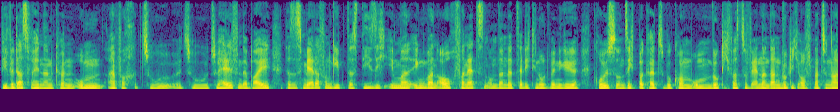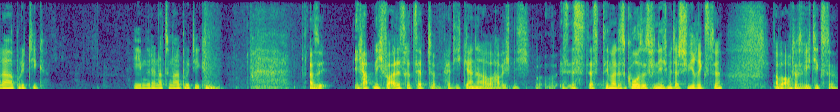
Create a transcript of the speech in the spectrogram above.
wie wir das verhindern können, um einfach zu, zu, zu helfen dabei, dass es mehr davon gibt, dass die sich immer irgendwann auch vernetzen, um dann tatsächlich die notwendige Größe und Sichtbarkeit zu bekommen, um wirklich was zu verändern, dann wirklich auf nationaler Politik, Ebene der Nationalpolitik. Also ich habe nicht für alles Rezepte, hätte ich gerne, aber habe ich nicht. Es ist das Thema des Kurses finde ich mit das Schwierigste, aber auch das Wichtigste.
